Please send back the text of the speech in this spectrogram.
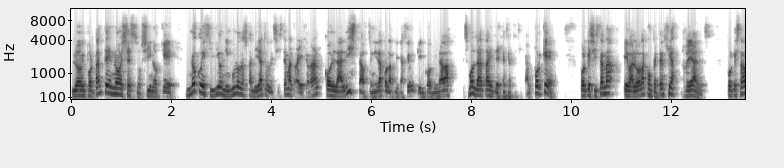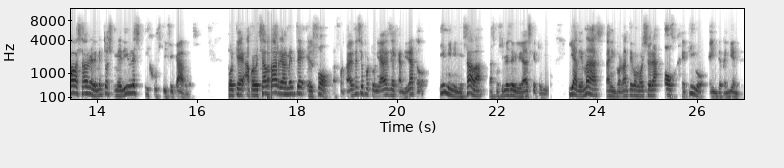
lo importante no es eso, sino que no coincidió ninguno de los candidatos del sistema tradicional con la lista obtenida por la aplicación que combinaba Small Data e inteligencia artificial. ¿Por qué? porque el sistema evaluaba competencias reales, porque estaba basado en elementos medibles y justificables, porque aprovechaba realmente el FO, las fortalezas y oportunidades del candidato, y minimizaba las posibles debilidades que tuviera. Y además, tan importante como eso, era objetivo e independiente.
